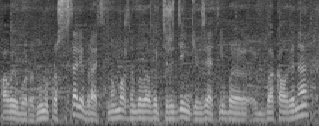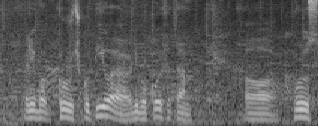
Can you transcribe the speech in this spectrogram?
по выбору. Ну, мы просто стали брать, но можно было в эти же деньги взять либо бокал вина, либо кружечку пива, либо кофе там. А, плюс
